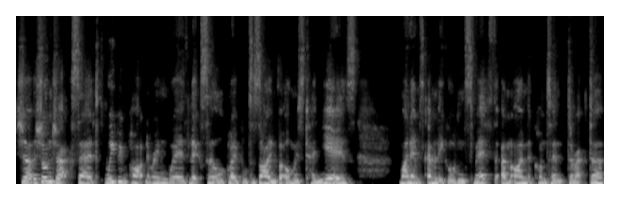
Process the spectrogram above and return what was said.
Jean Jacques said, we've been partnering with Lixil Global Design for almost 10 years. My name is Emily Gordon Smith, and I'm the content director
